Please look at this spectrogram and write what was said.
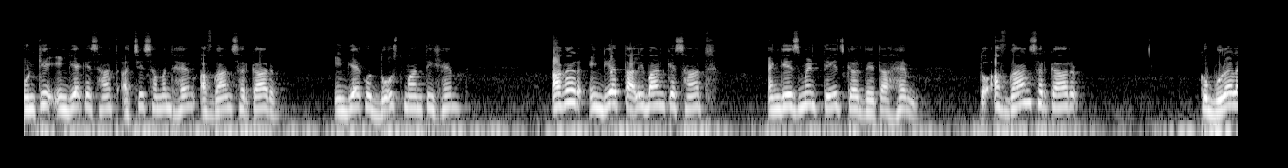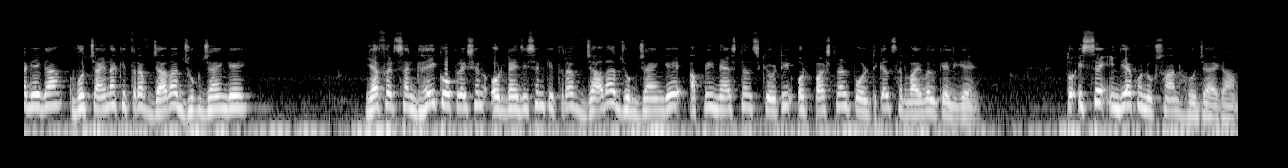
उनके इंडिया के साथ अच्छे संबंध हैं। अफगान सरकार इंडिया को दोस्त मानती है। अगर इंडिया तालिबान के साथ एंगेजमेंट तेज कर देता है तो अफगान सरकार को बुरा लगेगा। वो चाइना की तरफ़ ज़्यादा झुक जाएँगे। या फिर संघाई कोऑपरेशन ऑर्गेनाइजेशन की तरफ़ ज़्यादा झुक जाएँगे अपनी नेशनल सिक्योरिटी और पर्सनल पॉलिटिकल सर्वाइवल के लिए। तो इससे इंडिया को नुकसान हो जाएगा।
